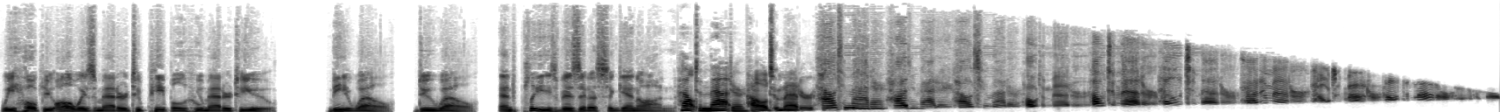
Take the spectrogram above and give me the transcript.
We hope you always matter to people who matter to you. Be well, do well, and please visit us again on How to Matter. How to matter. How to matter. How to matter. How to matter. How to matter. How to matter. How to matter.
